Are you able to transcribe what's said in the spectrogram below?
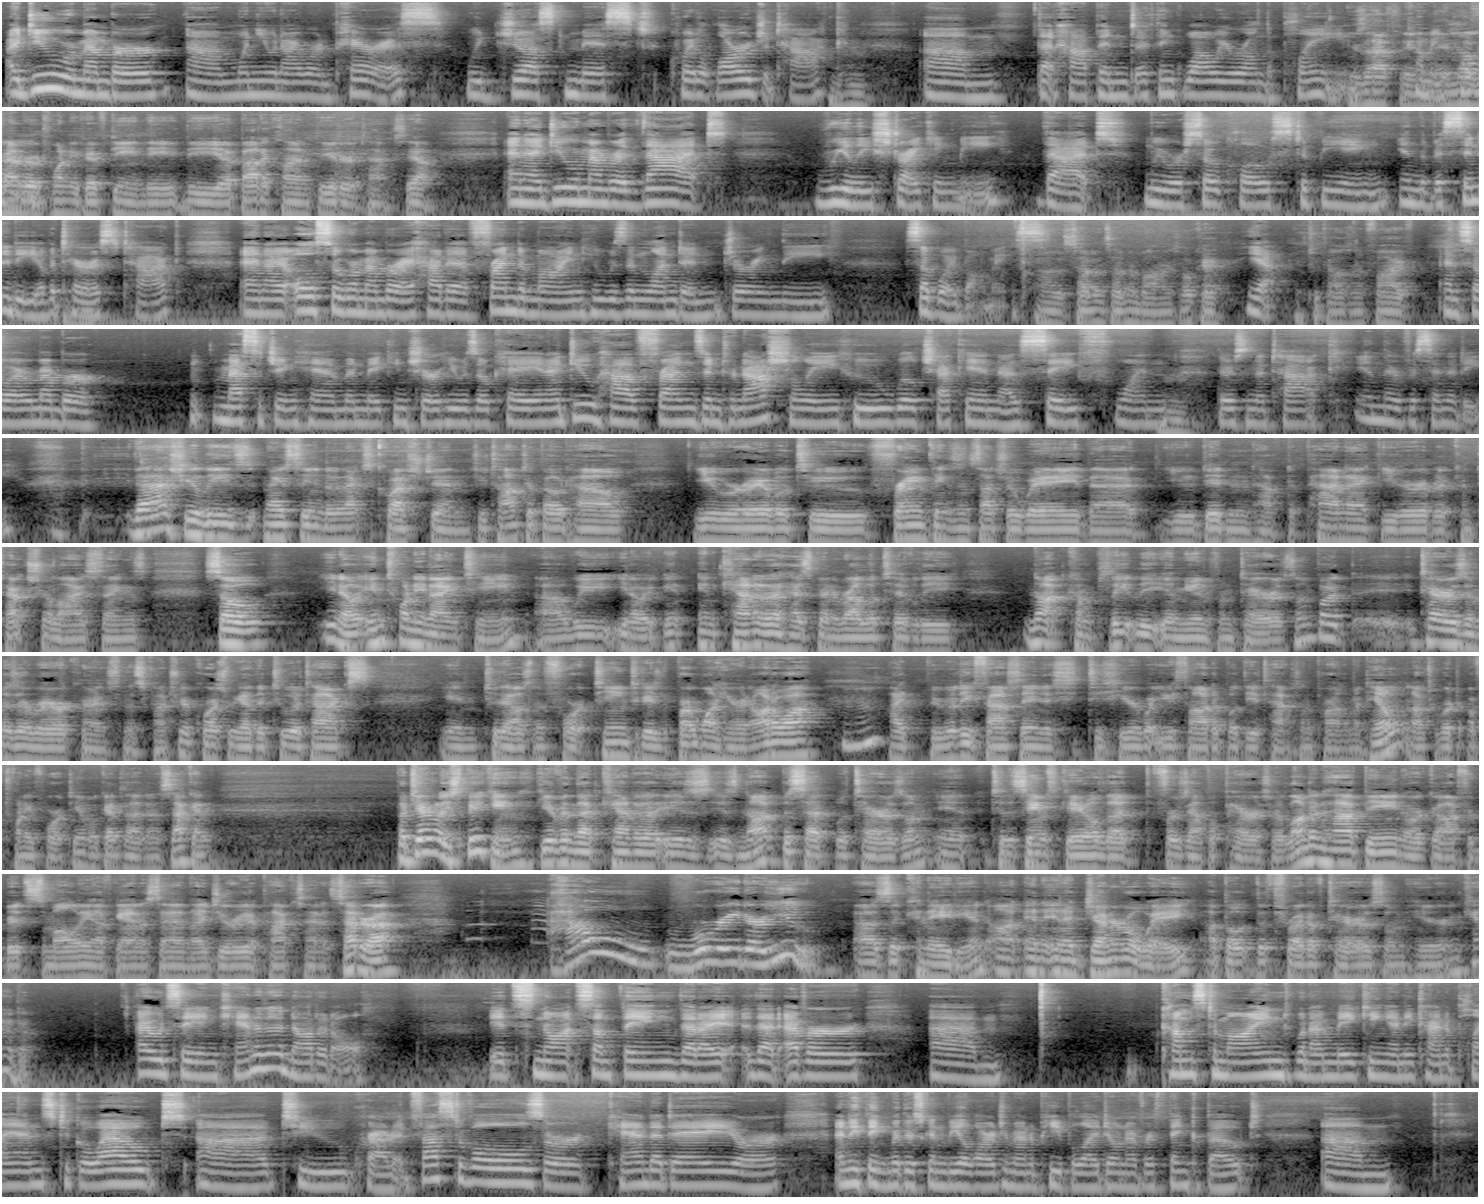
I do remember um, when you and I were in Paris, we just missed quite a large attack. Mm-hmm. Um, that happened, I think, while we were on the plane. Exactly, in, in November 2015, the, the uh, Bataclan theater attacks, yeah. And I do remember that really striking me that we were so close to being in the vicinity of a terrorist attack. And I also remember I had a friend of mine who was in London during the subway bombings. Uh, the 7 7 bombings. okay. Yeah. In 2005. And so I remember messaging him and making sure he was okay. And I do have friends internationally who will check in as safe when mm. there's an attack in their vicinity. That actually leads nicely into the next question. You talked about how you were able to frame things in such a way that you didn't have to panic, you were able to contextualize things. So, you know, in 2019, uh, we, you know, in, in Canada has been relatively not completely immune from terrorism, but uh, terrorism is a rare occurrence in this country. Of course, we had the two attacks in 2014, two days apart, one here in Ottawa. Mm-hmm. I'd be really fascinated to, to hear what you thought about the attacks on Parliament Hill in October of 2014. We'll get to that in a second. But generally speaking, given that Canada is is not beset with terrorism in, to the same scale that, for example, Paris or London have been, or God forbid, Somalia, Afghanistan, Nigeria, Pakistan, etc., how worried are you as a Canadian, on, in, in a general way, about the threat of terrorism here in Canada? I would say in Canada, not at all. It's not something that I that ever um, comes to mind when I'm making any kind of plans to go out uh, to crowded festivals or Canada Day or anything where there's going to be a large amount of people. I don't ever think about um,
